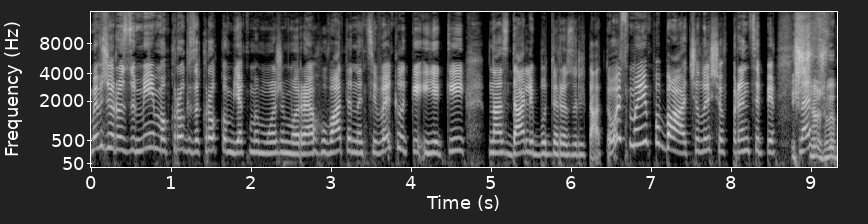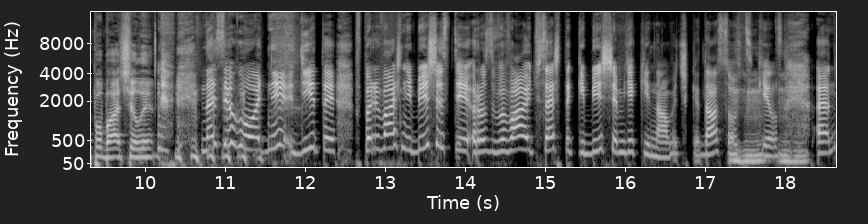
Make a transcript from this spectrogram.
ми вже розуміємо крок за кроком, як ми можемо реагувати на ці виклики і який в нас далі буде результат. Ось ми і побачили, що в принципі І Що ж ви побачили? на сьогодні діти в переважній більшості розвивають все ж таки більше м'які навички, да, soft skills. Е, ну,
